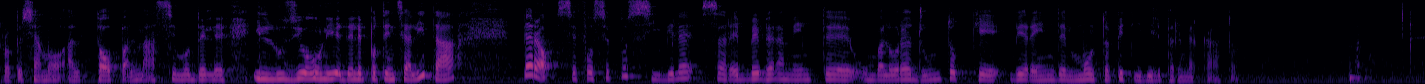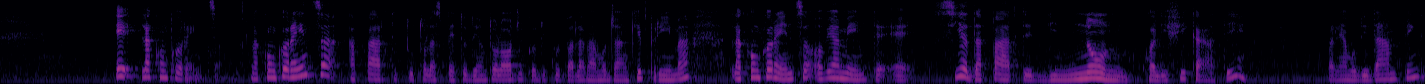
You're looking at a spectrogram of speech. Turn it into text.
proprio siamo al top, al massimo delle illusioni e delle potenzialità, però se fosse possibile sarebbe veramente un valore aggiunto che vi rende molto appetibili per il mercato e la concorrenza. La concorrenza, a parte tutto l'aspetto deontologico di cui parlavamo già anche prima, la concorrenza ovviamente è sia da parte di non qualificati, parliamo di dumping,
